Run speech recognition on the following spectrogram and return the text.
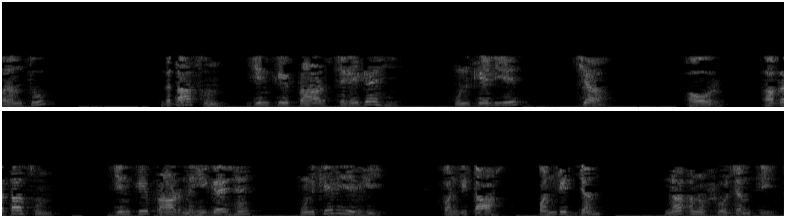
परंतु गतासुन जिनके प्राण चले गए हैं, उनके लिए च और अगता सुन जिनके प्राण नहीं गए हैं, उनके लिए भी पंडिता पंडित जन न अनुशोचनती,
